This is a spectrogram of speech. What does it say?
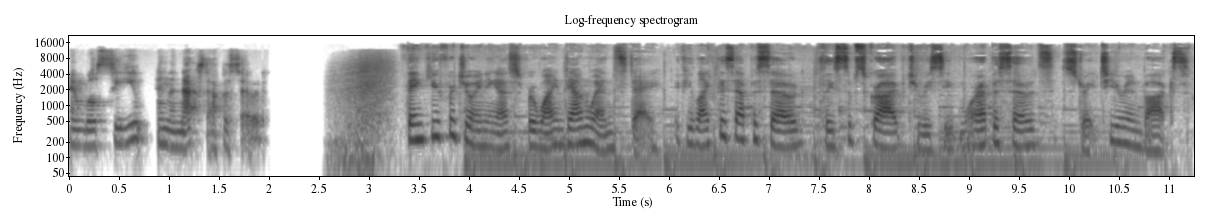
and we'll see you in the next episode. Thank you for joining us for Wind Down Wednesday. If you like this episode, please subscribe to receive more episodes straight to your inbox.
